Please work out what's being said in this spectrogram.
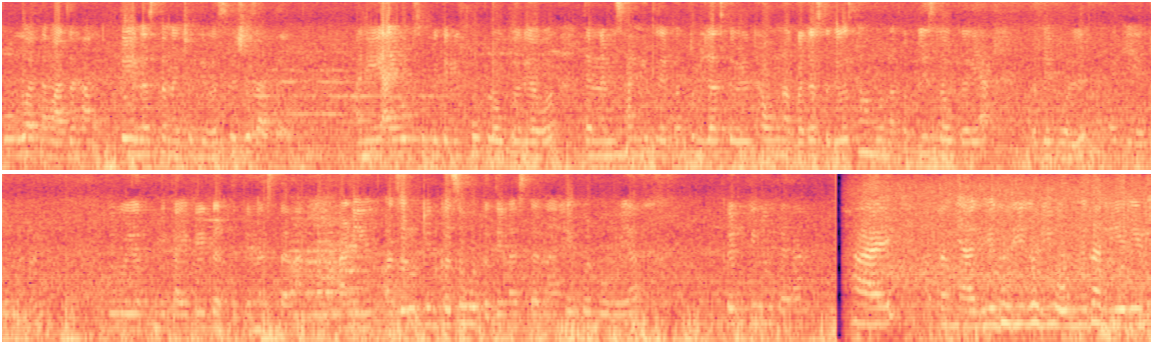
बघू आता माझा हा ते नसतानाचे दिवस कसे जात आहेत आणि आय होप की त्यांनी खूप लवकर यावं. त्यांना मी सांगितलं आहे पण तुम्ही जास्त वेळ थांबू नका जास्त दिवस थांबू नका. प्लीज लवकर या. तर ते बोललेच मला की येतो म्हणून. बघूयात मी काय काय करते ते नसताना. आणि माझं रुटीन कसं होतं ते नसताना हे पण बघूया. कंटिन्यू करा. हाय आता मी आली आहे घरी. घरी होऊन मी झाली आहे रेडी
